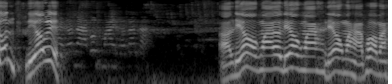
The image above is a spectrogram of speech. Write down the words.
ชนเลี้ยวดิอ่าเลี้ยวออกมาแล้วเลี้ยวออกมาเลี้ยวออกมาหาพ่อมา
